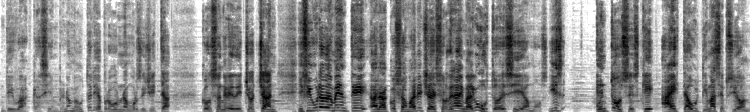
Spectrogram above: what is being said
de vaca siempre, ¿no? Me gustaría probar una morcillita con sangre de chochán y figuradamente a la cosa mal hecha, desordenada y mal gusto, decíamos. Y es entonces que a esta última acepción,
